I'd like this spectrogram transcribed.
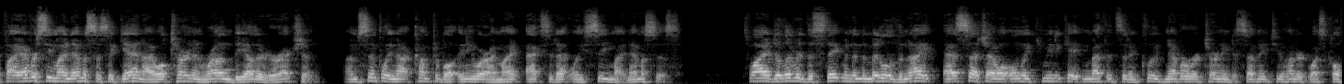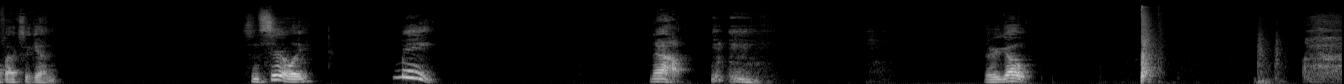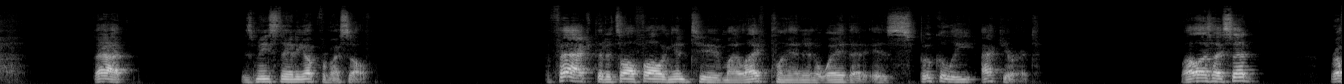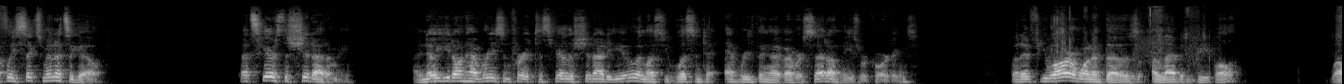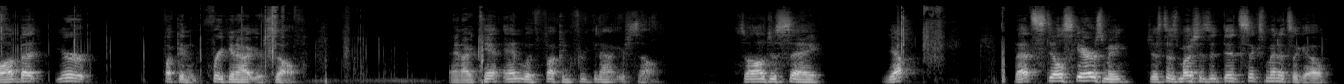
If I ever see my nemesis again, I will turn and run the other direction. I'm simply not comfortable anywhere I might accidentally see my nemesis. That's why I delivered the statement in the middle of the night. As such, I will only communicate in methods that include never returning to 7200 West Colfax again. Sincerely, me. Now, there you go. That is me standing up for myself. The fact that it's all falling into my life plan in a way that is spookily accurate. Well, as I said roughly six minutes ago, that scares the shit out of me. I know you don't have reason for it to scare the shit out of you unless you've listened to everything I've ever said on these recordings. But if you are one of those 11 people, well, I bet you're fucking freaking out yourself. And I can't end with fucking freaking out yourself. So I'll just say, yep, that still scares me just as much as it did six minutes ago.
